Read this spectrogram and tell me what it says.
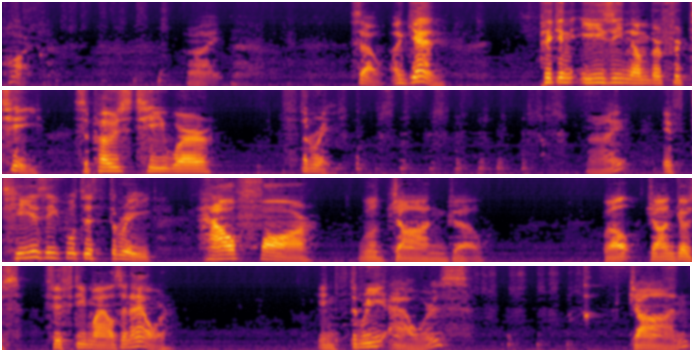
apart. All right. So again, pick an easy number for t. Suppose t were 3. All right. If t is equal to 3, how far will John go? Well, John goes 50 miles an hour. In three hours, John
